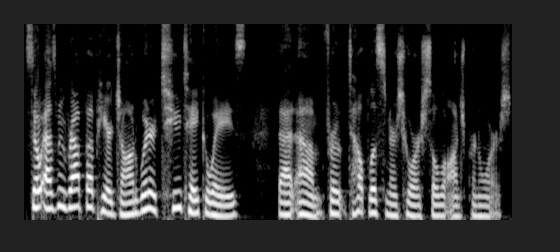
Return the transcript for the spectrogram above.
So as we wrap up here, John, what are two takeaways that um, for to help listeners who are solo entrepreneurs?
